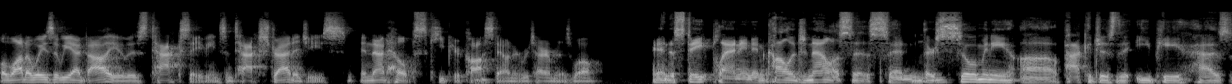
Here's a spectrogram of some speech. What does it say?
a lot of ways that we add value is tax savings and tax strategies and that helps keep your costs down in retirement as well and estate planning and college analysis. And mm-hmm. there's so many uh, packages that EP has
